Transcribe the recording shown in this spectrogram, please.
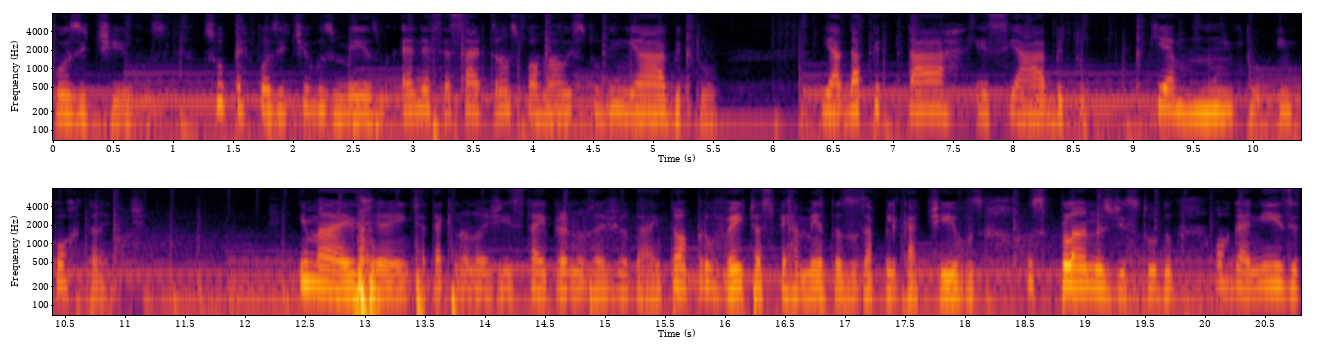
positivos. Super positivos mesmo. É necessário transformar o estudo em hábito e adaptar esse hábito, que é muito importante. E mais, gente, a tecnologia está aí para nos ajudar. Então aproveite as ferramentas, os aplicativos, os planos de estudo, organize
